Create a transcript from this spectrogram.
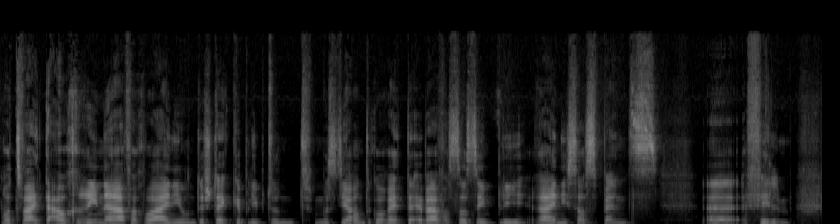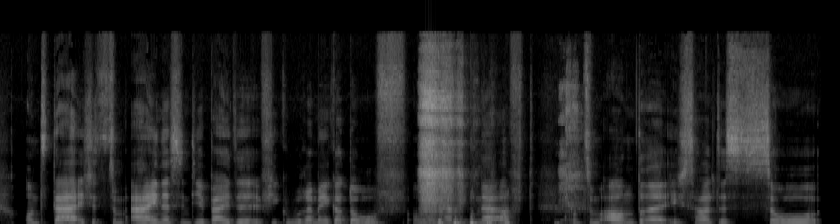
wo zwei Taucherinnen einfach, wo eine unten stecken bleibt und muss die andere retten. Eben einfach so simple, reine Suspense-Film. Äh, und da ist jetzt zum einen sind die beiden Figuren mega doof und haben mich genervt. und zum anderen ist es halt so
